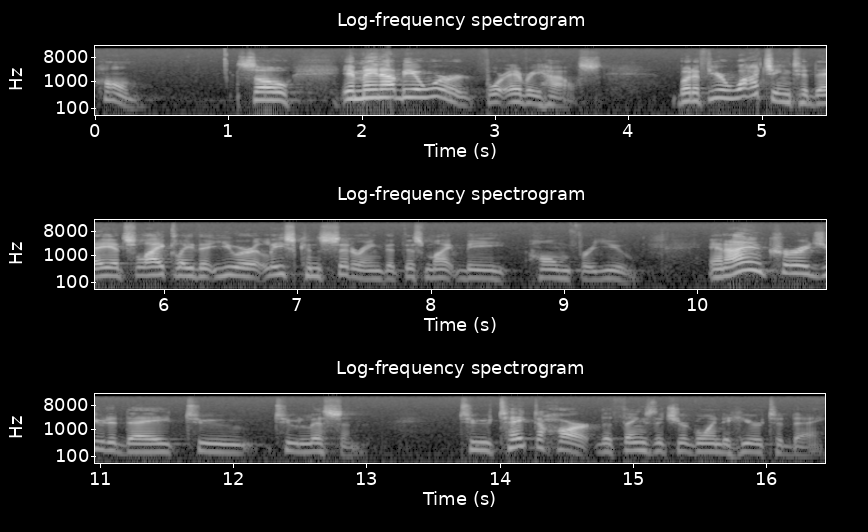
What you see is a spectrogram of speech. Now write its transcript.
home. So it may not be a word for every house. But if you're watching today, it's likely that you are at least considering that this might be home for you. And I encourage you today to, to listen, to take to heart the things that you're going to hear today.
